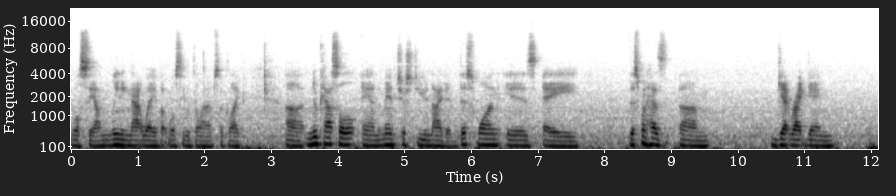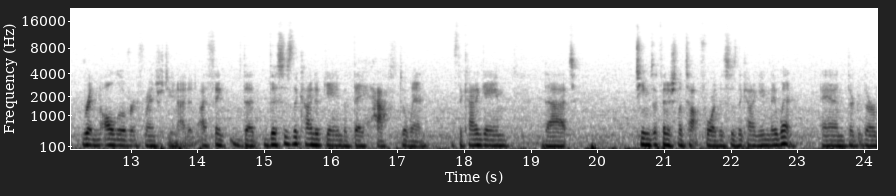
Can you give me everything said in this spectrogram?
we'll see. I'm leaning that way, but we'll see what the lineups look like. Uh, Newcastle and Manchester United. This one is a. This one has um, get right game written all over it for Manchester United. I think that this is the kind of game that they have to win. It's the kind of game that teams that finish in the top four, this is the kind of game they win. And they're they're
